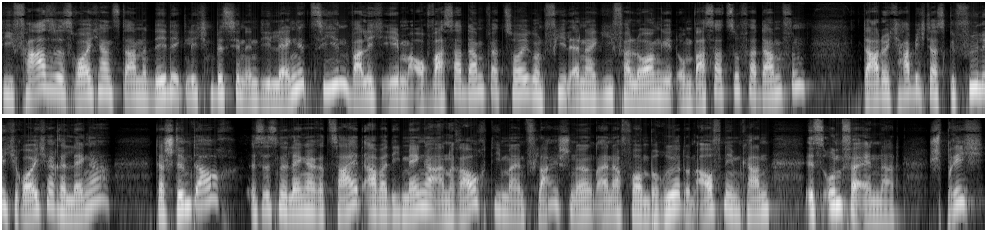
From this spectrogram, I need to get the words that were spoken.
die Phase des Räucherns damit lediglich ein bisschen in die Länge ziehen, weil ich eben auch Wasserdampf erzeuge und viel Energie verloren geht, um Wasser zu verdampfen. Dadurch habe ich das Gefühl, ich räuchere länger. Das stimmt auch. Es ist eine längere Zeit, aber die Menge an Rauch, die mein Fleisch in irgendeiner Form berührt und aufnehmen kann, ist unverändert. Sprich,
